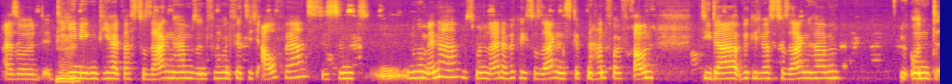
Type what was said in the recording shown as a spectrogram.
Also diejenigen, die halt was zu sagen haben, sind 45 aufwärts. Es sind nur Männer, muss man leider wirklich so sagen. Es gibt eine Handvoll Frauen, die da wirklich was zu sagen haben. Und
